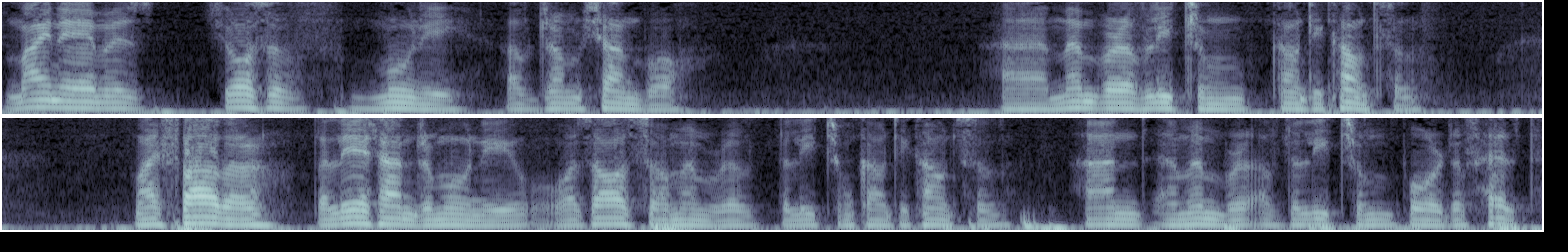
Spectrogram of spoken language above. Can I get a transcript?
My name is Joseph Mooney of Drumshanbo, a member of Leitrim County Council. My father, the late Andrew Mooney, was also a member of the Leitrim County Council and a member of the Leitrim Board of Health.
